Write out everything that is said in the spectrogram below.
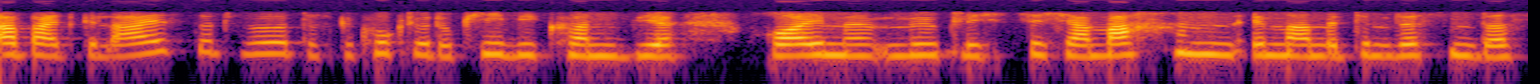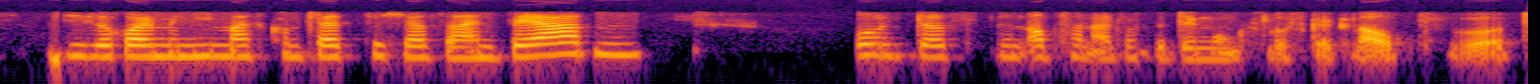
Präventionsarbeit geleistet wird, dass geguckt wird, okay, wie können wir Räume möglichst sicher machen, immer mit dem Wissen, dass diese Räume niemals komplett sicher sein werden und dass den Opfern einfach bedingungslos geglaubt wird.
